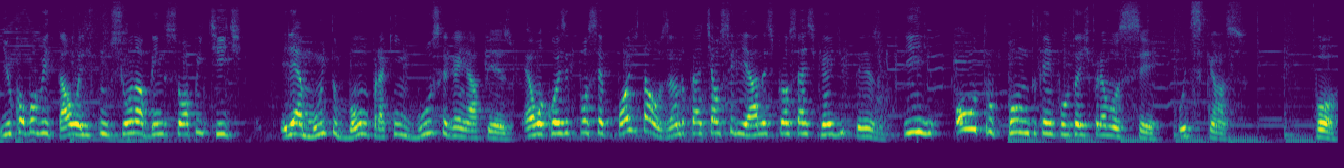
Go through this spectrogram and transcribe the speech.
E o Coba Vital, ele funciona abrindo seu apetite ele é muito bom para quem busca ganhar peso. É uma coisa que você pode estar tá usando para te auxiliar nesse processo de ganho de peso. E outro ponto que é importante para você, o descanso. Pô,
